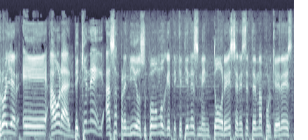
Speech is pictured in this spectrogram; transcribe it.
Roger, eh, ahora, ¿de quién eh, has aprendido? Supongo que, que tienes mentores en este tema porque eres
